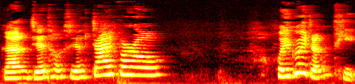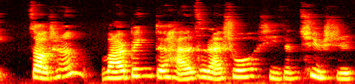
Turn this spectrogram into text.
格兰杰同学加一分哦。回归整体，早晨玩冰对孩子来说是一件趣事，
